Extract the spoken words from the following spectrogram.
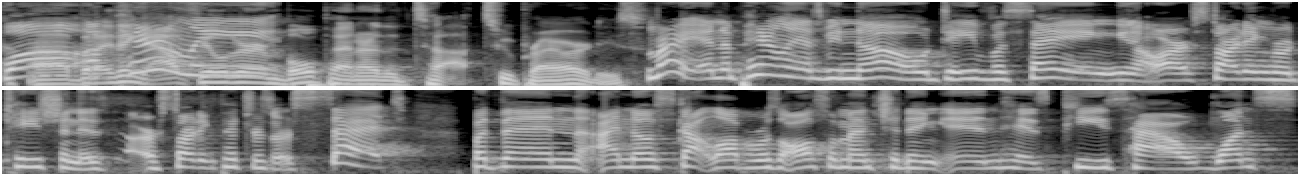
Well, uh, but I think outfielder and bullpen are the top two priorities. Right, and apparently, as we know, Dave was saying, you know, our starting rotation is our starting pitchers are set. But then I know Scott Lauber was also mentioning in his piece how once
